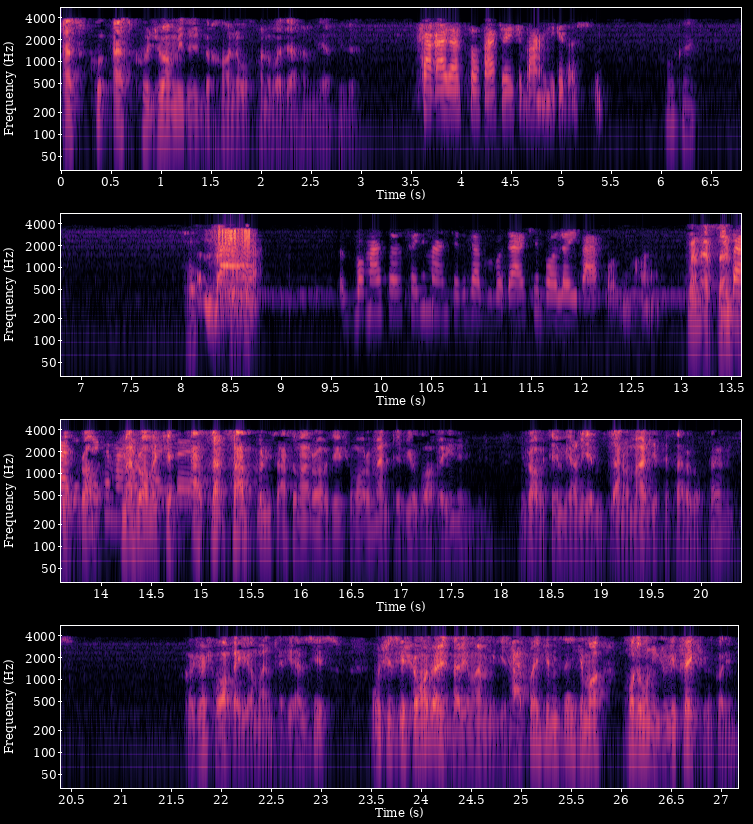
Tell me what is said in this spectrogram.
از, از کجا می‌دونید به خانه و خانواده اهمیت میده؟ فقط از صحبت هایی که با هم دیگه داشتیم. اوکی. خب. و با مسائل خیلی منطقی و با درک بالایی برخورد می‌کنم. من اصلا من, رابطه اصلا سب کنید اصلا من رابطه شما رو منطقی و واقعی نمی‌بینم. این رابطه میان یه زن و مرد یه پسر و دختر نیست. کجاش واقعی یا منطقی عزیز؟ اون چیزی که شما دارید برای من میگید حرفایی که می‌زنید که ما خودمون اینجوری فکر می‌کنیم.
